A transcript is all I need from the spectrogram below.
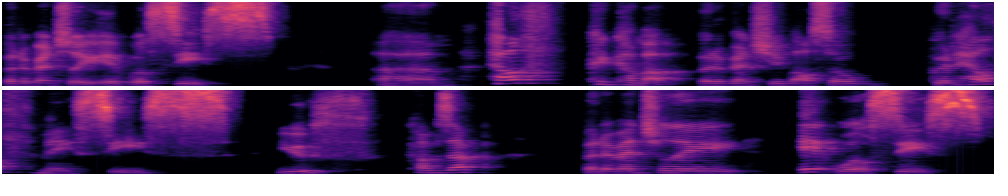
but eventually it will cease. Um, health could come up, but eventually also good health may cease. Youth comes up, but eventually it will cease.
